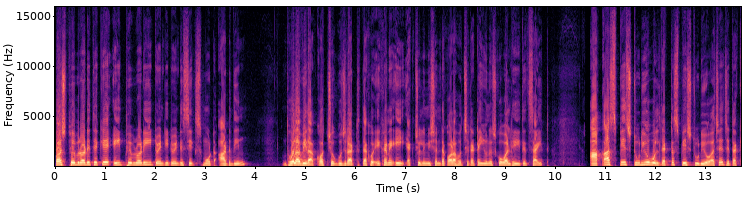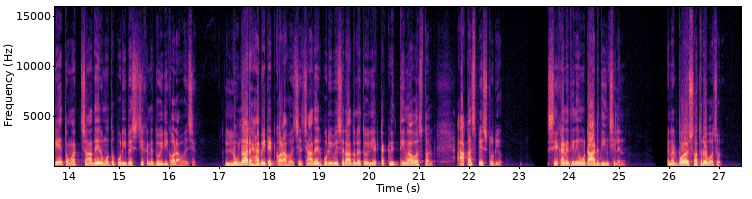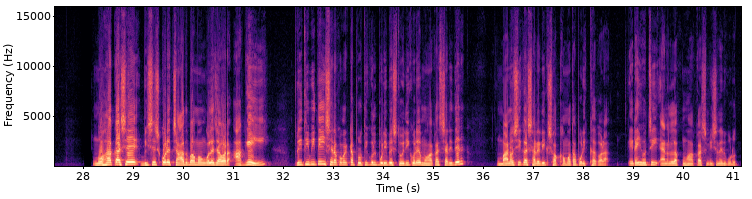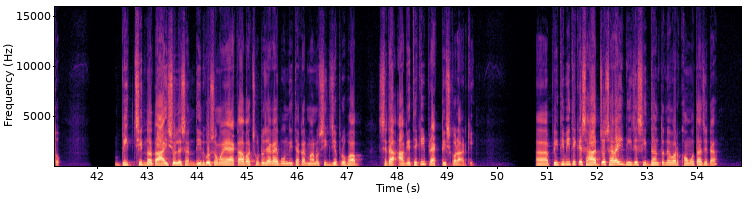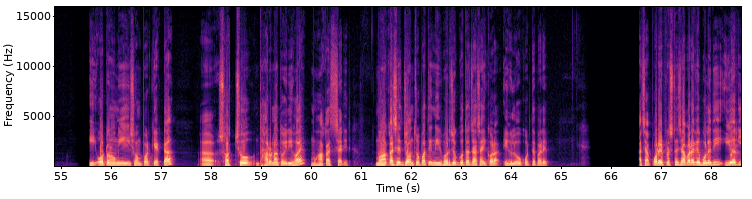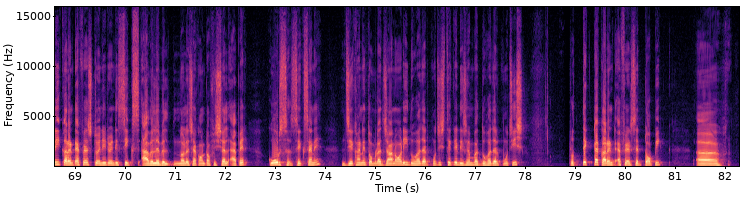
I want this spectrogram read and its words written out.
ফার্স্ট ফেব্রুয়ারি থেকে eight February twenty twenty six মোট আট দিন। ধোলাভিরা কচ্ছ গুজরাট, দেখো এখানে এই অ্যাকচুয়ালি মিশনটা করা হচ্ছে, এটা একটা UNESCO world heritage site Aakash space studio বলতে একটা স্পেস স্টুডিও আছে যেটাকে তোমার চাঁদের মতো পরিবেশ যেখানে তৈরি করা হয়েছে। লুনার হ্যাবিটেট করা হয়েছে। চাঁদের পরিবেশের আদলে তৈরি একটা কৃত্রিম আবাসস্থল, আকাশ স্পেস স্টুডিও। সেখানে তিনি মোট আট দিন ছিলেন। এনার বয়স সতেরো বছর। মহাকাশে বিশেষ করে চাঁদ বা মঙ্গলে যাওয়ার আগেই পৃথিবীতেই সেরকম একটা প্রতিকূল পরিবেশ তৈরি করে মহাকাশচারীদের মানসিক আর শারীরিক সক্ষমতা পরীক্ষা করা। এটাই হচ্ছে এই অ্যানালগ মহাকাশ মিশনের গুরুত্ব। বিচ্ছিন্নতা আইসোলেশন দীর্ঘ সময় একা বা ছোট জায়গায় বন্দি থাকার মানসিক যে প্রভাব, সেটা আগে থেকেই প্র্যাকটিস করা আর কি। পৃথিবী থেকে সাহায্য ছাড়াই নিজে সিদ্ধান্ত নেওয়ার ক্ষমতা যেটা, এই অটোনমি এই সম্পর্কে একটা স্বচ্ছ ধারণা তৈরি হয় মহাকাশচারীর। মহাকাশের যন্ত্রপাতি নির্ভরযোগ্যতা যাচাই করা, এগুলোও করতে পারে। আচ্ছা পরের প্রশ্নে যাবার আগে বলে দিই yearly current affairs twenty twenty six available knowledge account official অ্যাপের কোর্স সেকশানে যেখানে তোমরা জানুয়ারি দু হাজার পঁচিশ থেকে ডিসেম্বর দু হাজার পঁচিশ প্রত্যেকটা কারেন্ট অ্যাফেয়ার্সের টপিক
